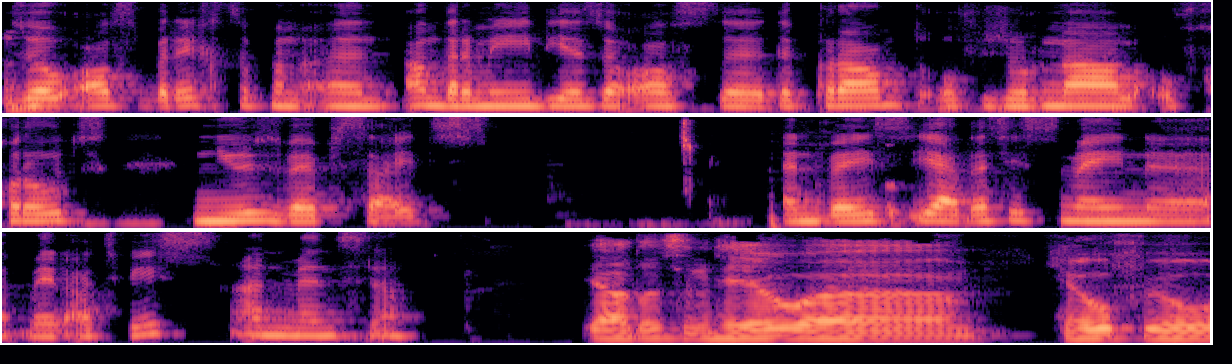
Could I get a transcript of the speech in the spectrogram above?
Mhm. Zoals berichten van andere media, zoals de krant of journaal of groot nieuwswebsites. En wees, ja, dat is mijn, mijn advies aan mensen. Ja, dat is een heel, heel veel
